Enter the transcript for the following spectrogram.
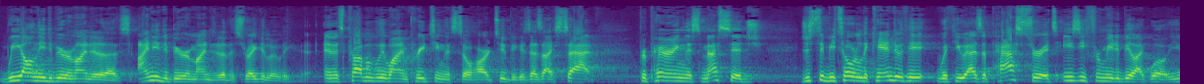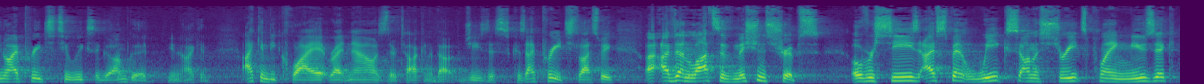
we all need to be reminded of this. I need to be reminded of this regularly. And it's probably why I'm preaching this so hard, too, because as I sat preparing this message, just to be totally candid with, it, with you as a pastor, it's easy for me to be like, well, you know, I preached two weeks ago. I'm good. You know, I can, I can be quiet right now as they're talking about Jesus because I preached last week. I've done lots of mission trips Overseas, I've spent weeks on the streets playing music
